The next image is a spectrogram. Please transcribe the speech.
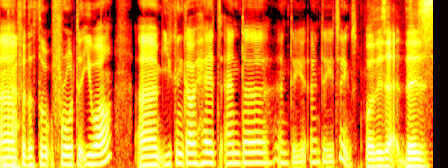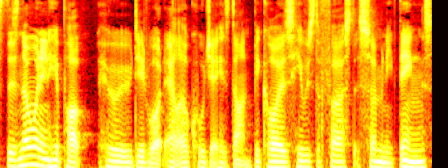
um, Okay. for the th- fraud that you are, um, you can go ahead and uh, and do your and do your things. Well, there's a, there's there's no one in hip hop who did what LL Cool J has done because he was the first at so many things,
